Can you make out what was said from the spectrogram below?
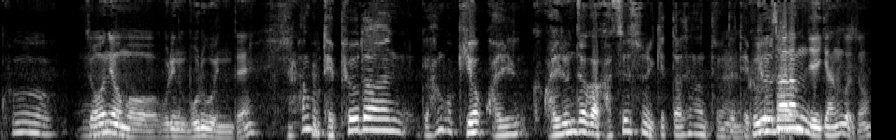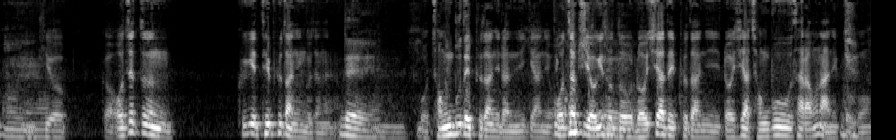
그 전혀 뭐 우리는 모르고 있는데 한국 대표단 그 한국 기업 관련 그 관련자가 갔을 수는 있겠다 생각 드는데 음, 대표단 그 사람 얘기하는 거죠. 음. 기업 그러니까 어쨌든 그게 대표단인 거잖아요. 네. 음, 뭐 정부 대표단이라는 얘기 아니고 어차피 공식- 여기서도 네. 러시아 대표단이 러시아 정부 사람은 아닐 거고.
